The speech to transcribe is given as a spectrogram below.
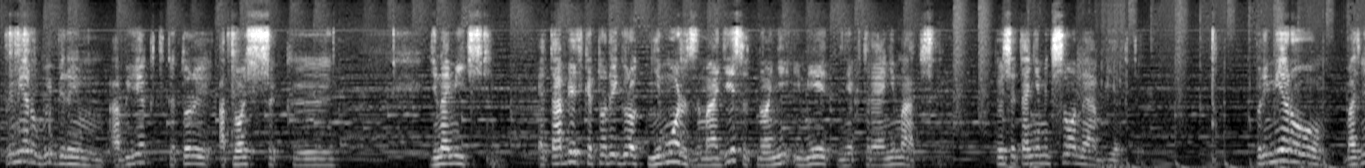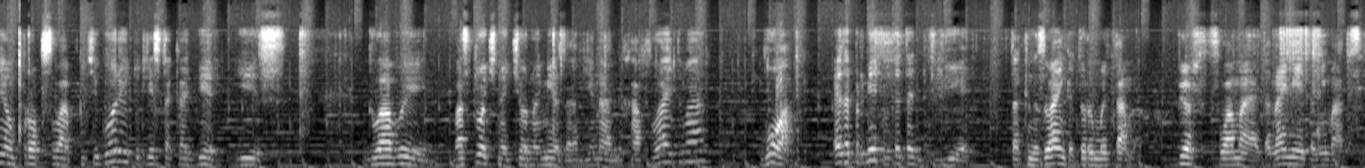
К примеру, выберем объект, который относится к динамическим. Это объект, который игрок не может взаимодействовать, но они имеют некоторые анимации. То есть это анимационные объекты. К примеру, возьмем Prop Slab категорию. Тут есть такая дверь из главы Восточная Черная Меза оригинальный Half-Life 2. Во! Это предмет, вот эта дверь. Так называемая, которую мы там пес сломает. Она имеет анимации.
